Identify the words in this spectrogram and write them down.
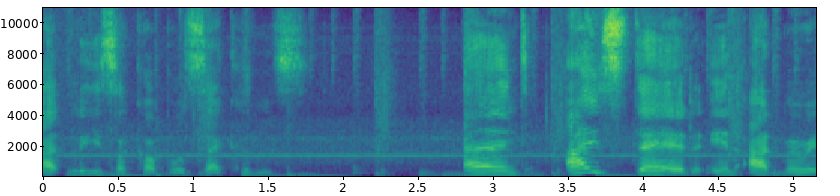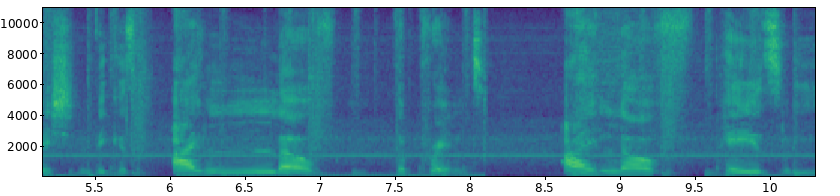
at least a couple seconds. And I stared in admiration because I love the print. I love paisley.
